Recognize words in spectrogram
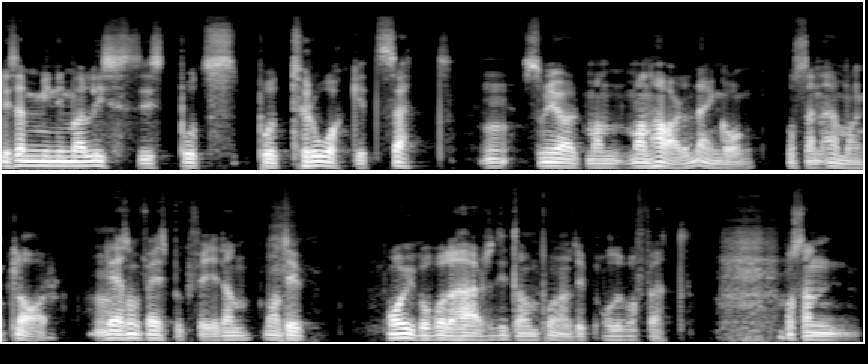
det är så minimalistiskt på ett, på ett tråkigt sätt Mm. som gör att man, man hör den en gång och sen är man klar. Det är som Facebook-feeden, man typ, oj vad var det här? Så tittar man på den och typ, åh det var fett. Och sen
